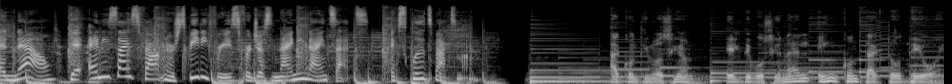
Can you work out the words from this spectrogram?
And now, get any size fountain or speedy freeze for just 99 cents. Excludes maximum. A continuación, el devocional en contacto de hoy.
